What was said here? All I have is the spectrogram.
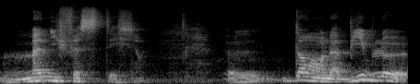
manifestée. Euh, dans la Bible,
